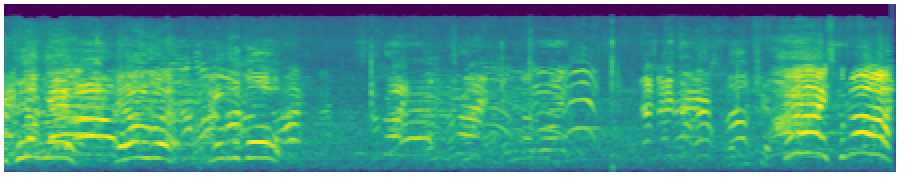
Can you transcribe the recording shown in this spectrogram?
Support him. Get over. Get over the ball. Yes, Adrian! Guys, come on!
